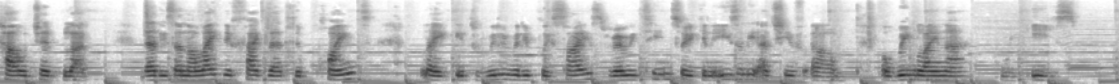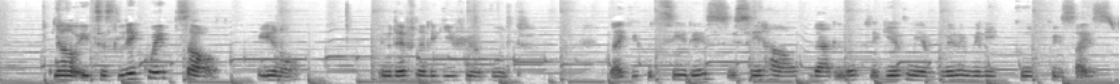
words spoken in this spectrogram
how jet black that is and I like the fact that the point like it's really really precise very thin so you can easily achieve um, a wing liner with ease. Now it is liquid so you know it will definitely give you a good like you could see this you see how that looks? It gave me a really really good precise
